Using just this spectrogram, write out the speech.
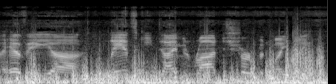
I have a uh, Lansky diamond rod to sharpen my knife.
